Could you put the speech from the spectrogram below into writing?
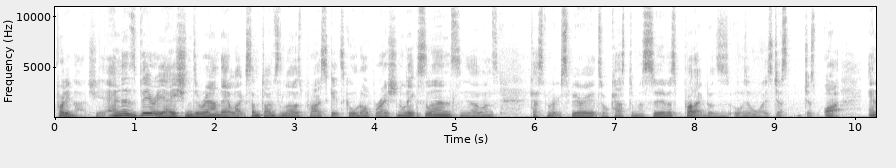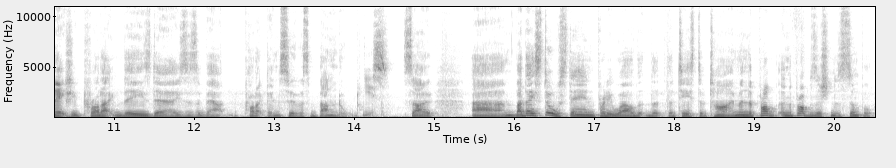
Pretty much, yeah. And there's variations around that. Like sometimes the lowest price gets called operational excellence, and the other one's customer experience or customer service. Product is, is always just just oh, and actually product these days is about product and service bundled. Yes. So, um, but they still stand pretty well the, the, the test of time. And the prop, and the proposition is simple:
